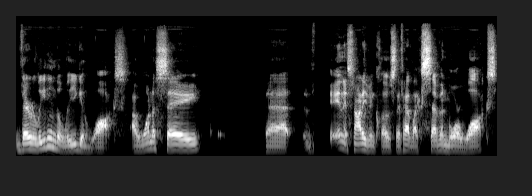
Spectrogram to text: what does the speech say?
they're leading the league in walks. I want to say that, and it's not even close. They've had like seven more walks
